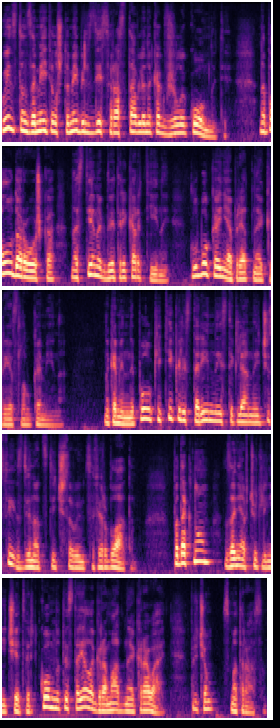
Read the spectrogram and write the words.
Уинстон заметил, что мебель здесь расставлена как в жилой комнате. На полу дорожка, на стенах две-три картины, глубокое неопрятное кресло у камина. На каминной полке тикали старинные стеклянные часы с 12-часовым циферблатом. Под окном, заняв чуть ли не четверть комнаты, стояла громадная кровать, причем с матрасом.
